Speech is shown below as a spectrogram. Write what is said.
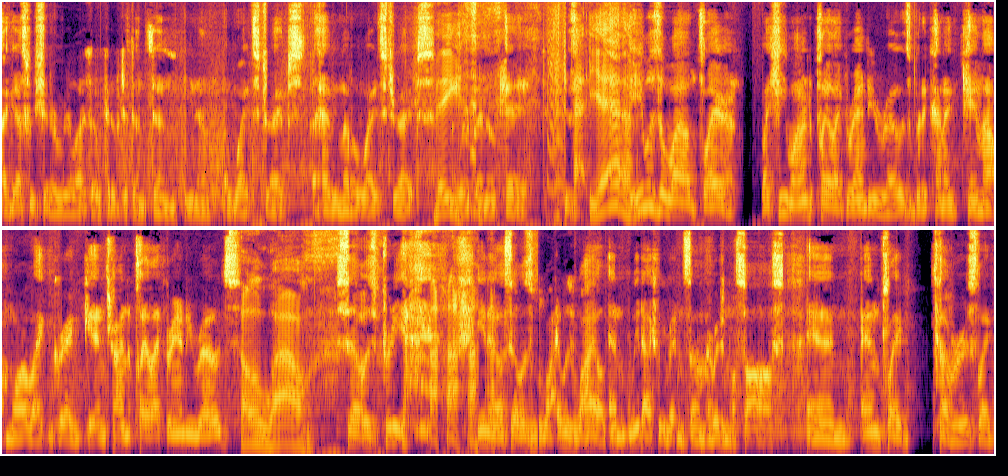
I guess we should have realized that we could have just done, done you know a White Stripes, a heavy metal White Stripes. They- would have been okay. 'Cause yeah. he was a wild player. Like he wanted to play like Randy Rhoads, but it kind of came out more like Greg Ginn trying to play like Randy Rhoads. Oh, wow. So it was pretty, you know. So it was it was wild, and we'd actually written some original songs and and played covers like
